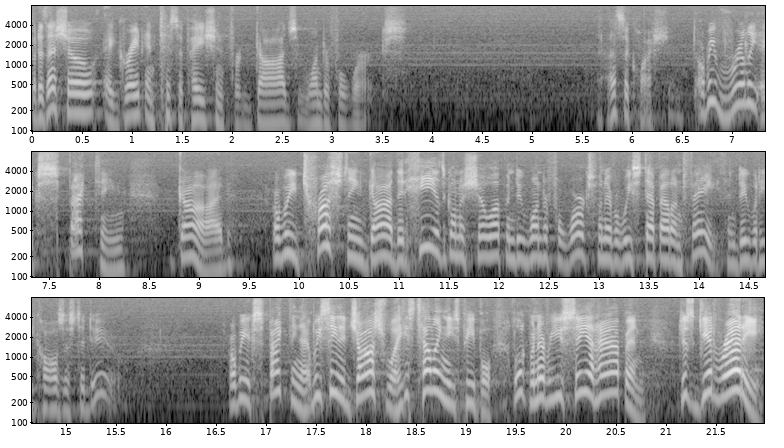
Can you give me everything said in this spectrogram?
But does that show a great anticipation for God's wonderful works? Now, that's the question. Are we really expecting God? Are we trusting God that He is going to show up and do wonderful works whenever we step out in faith and do what He calls us to do? Are we expecting that? We see that Joshua, he's telling these people, look, whenever you see it happen, just get ready.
